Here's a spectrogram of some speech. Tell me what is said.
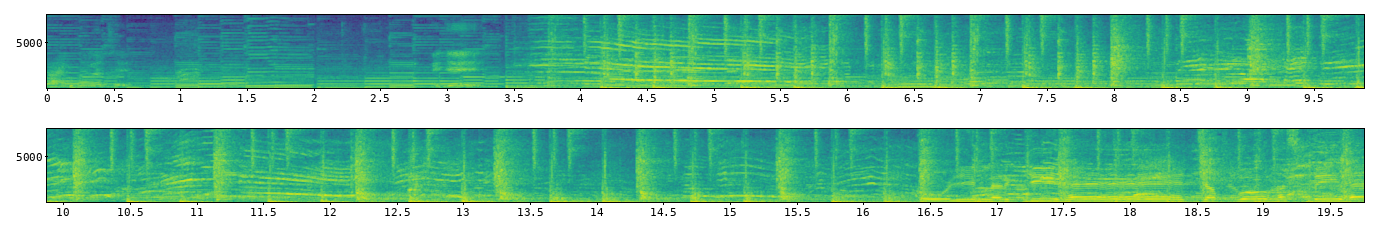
টাইম হয়ে গেছে। এই যে लड़की है जब वो हंसती है।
